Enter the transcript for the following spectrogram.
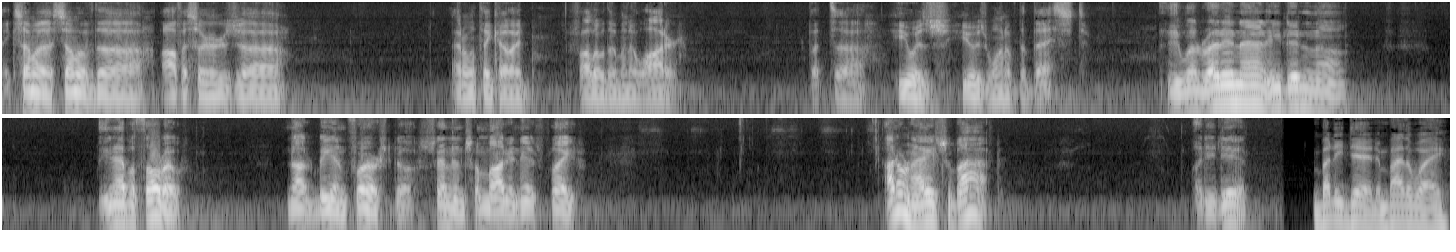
Like some of some of the officers, uh, I don't think I would follow them in the water, but uh, he was he was one of the best. He went right in there, and he didn't. Uh, he never thought of not being first or sending somebody in his place. I don't know how he survived, but he did. But he did. And by the way,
